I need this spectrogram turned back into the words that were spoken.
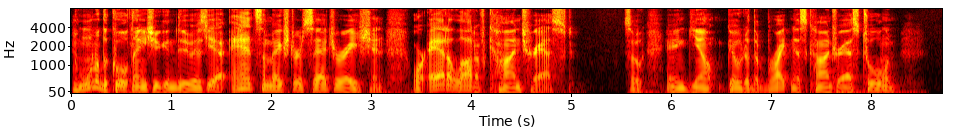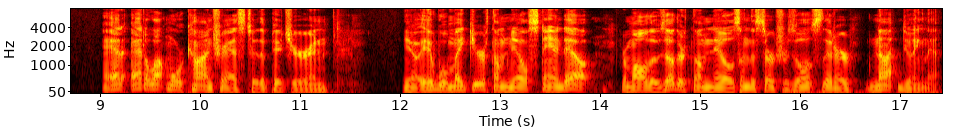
And one of the cool things you can do is, yeah, add some extra saturation or add a lot of contrast. So in GIMP, go to the brightness contrast tool and add, add a lot more contrast to the picture. And, you know, it will make your thumbnail stand out from all those other thumbnails in the search results that are not doing that.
